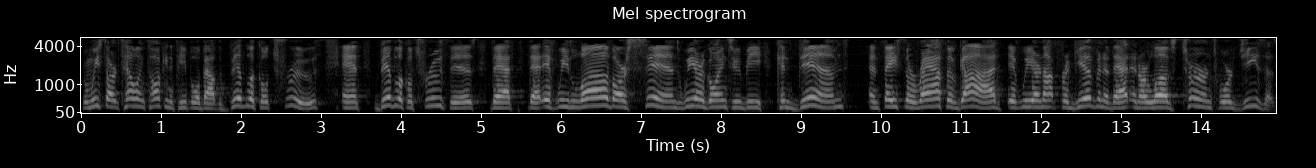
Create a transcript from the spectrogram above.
when we start telling, talking to people about the biblical truth, and biblical truth is that, that if we love our sins, we are going to be condemned and face the wrath of God if we are not forgiven of that and our loves turn toward Jesus.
